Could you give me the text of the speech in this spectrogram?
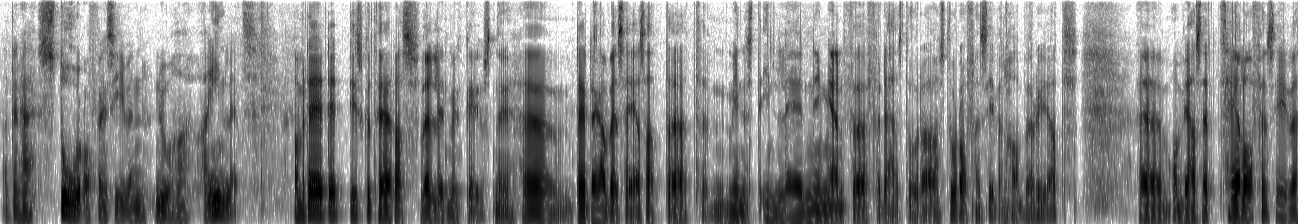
att den här storoffensiven nu har, har inletts? Ja, men det, det, diskuteras väldigt mycket just nu. Eh, det, det kan väl sägas att, att minst inledningen för, för den här stora, stora offensiven har börjat. Om vi har sett hela offensiven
